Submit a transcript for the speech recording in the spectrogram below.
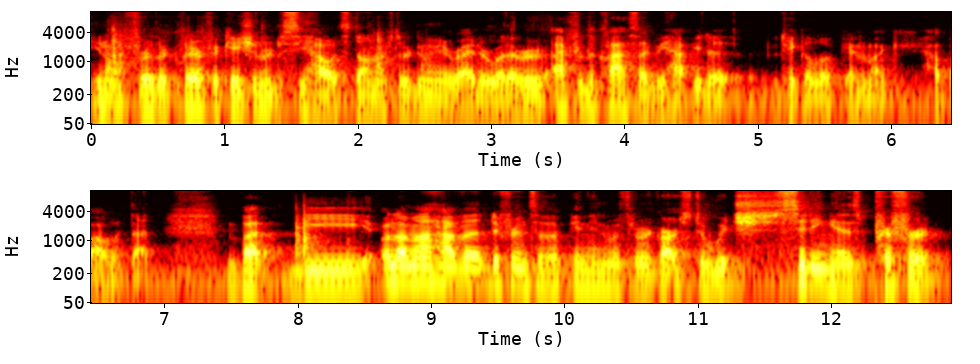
you know further clarification or to see how it's done, if they're doing it right or whatever, after the class, I'd be happy to take a look and like help out with that. But the ulama have a difference of opinion with regards to which sitting is preferred.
